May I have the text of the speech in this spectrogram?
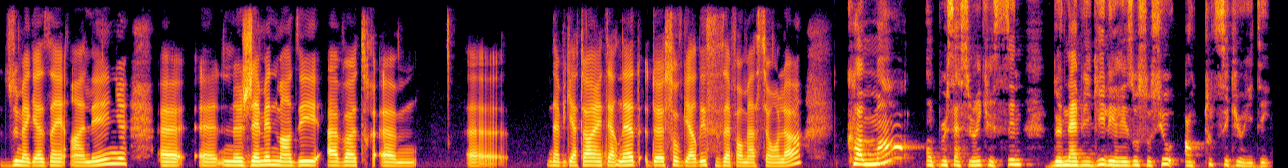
du magasin en ligne. Euh, euh, ne jamais demander à votre navigateur Internet de sauvegarder ces informations-là. Comment on peut s'assurer, Christine, de naviguer les réseaux sociaux en toute sécurité?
